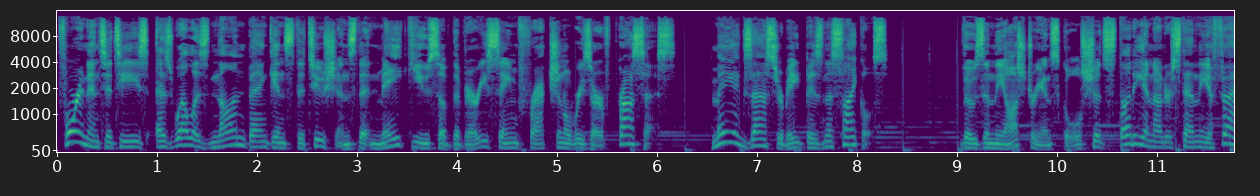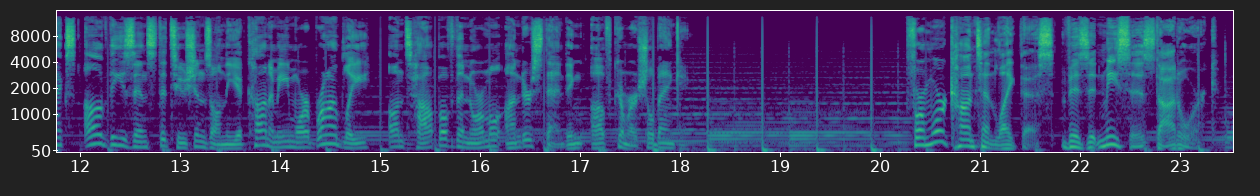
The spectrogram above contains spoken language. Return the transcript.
Foreign entities, as well as non bank institutions that make use of the very same fractional reserve process, may exacerbate business cycles. Those in the Austrian school should study and understand the effects of these institutions on the economy more broadly, on top of the normal understanding of commercial banking. For more content like this, visit Mises.org.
